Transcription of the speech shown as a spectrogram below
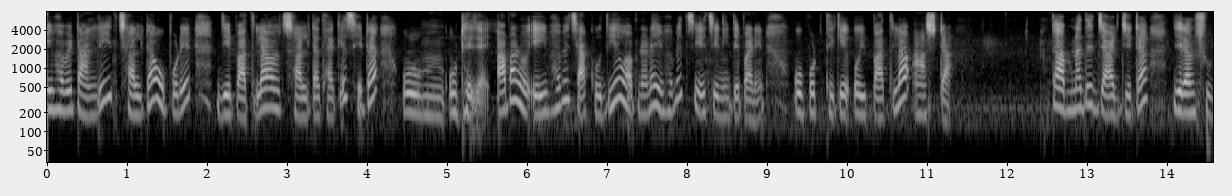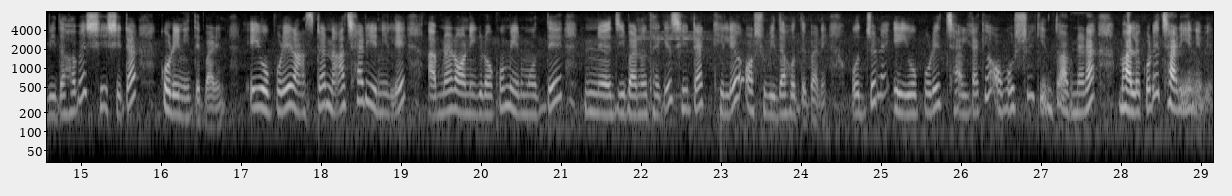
এইভাবে টানলেই ছালটা ওপরের যে পাতলা ছালটা থাকে সেটা উঠে যায়। আবারও এইভাবে চাকু দিয়েও আপনারা এইভাবে চেঁচে নিতে পারেন। ওপর থেকে ওই পাতলা আঁশটা তা আপনাদের যার যেটা যেরকম সুবিধা হবে সে সেটা করে নিতে পারেন। এই ওপরের আঁচটা না ছাড়িয়ে নিলে আপনার অনেক রকম এর মধ্যে জীবাণু থাকে সেটা খেলে অসুবিধা হতে পারে। ওর জন্য এই ওপরের ছালটাকে অবশ্যই কিন্তু আপনারা ভালো করে ছাড়িয়ে নেবেন।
